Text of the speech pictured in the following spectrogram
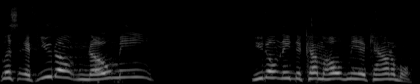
Listen, if you don't know me, you don't need to come hold me accountable.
